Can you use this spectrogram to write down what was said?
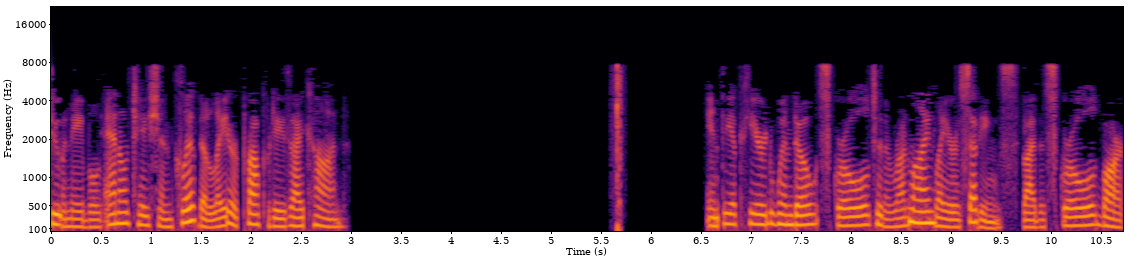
To enable annotation click the Layer Properties icon. In the appeared window scroll to the Runline Layer Settings by the scroll bar.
